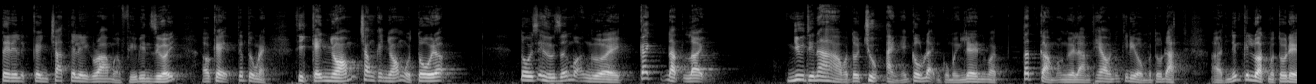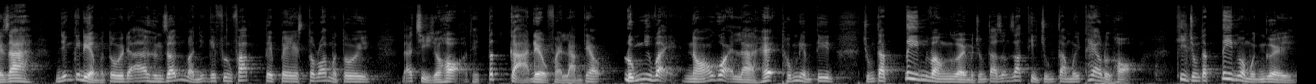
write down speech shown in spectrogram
tele, kênh chat telegram ở phía bên dưới. Ok tiếp tục này. Thì cái nhóm trong cái nhóm của tôi đó tôi sẽ hướng dẫn mọi người cách đặt lệnh như thế nào và tôi chụp ảnh cái câu lệnh của mình lên và tất cả mọi người làm theo những cái điều mà tôi đặt à, những cái luật mà tôi đề ra những cái điểm mà tôi đã hướng dẫn và những cái phương pháp TP stop loss mà tôi đã chỉ cho họ thì tất cả đều phải làm theo. Đúng như vậy nó gọi là hệ thống niềm tin. Chúng ta tin vào người mà chúng ta dẫn dắt thì chúng ta mới theo được họ. Khi chúng ta tin vào một người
